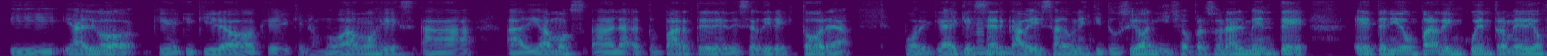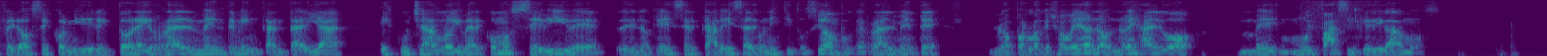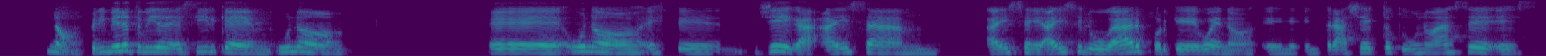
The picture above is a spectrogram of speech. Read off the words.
y, algo que, quiero que, que, nos movamos es a, a digamos, a, tu parte de, ser directora, porque hay que ser cabeza de una institución y yo personalmente he tenido un par de encuentros medio feroces con mi directora y realmente me encantaría escucharlo y ver cómo se vive de lo que es ser cabeza de una institución, porque realmente, por lo que yo veo, no, no es algo muy fácil que digamos. No, primero te voy a decir que uno eh, uno este, llega a, esa, a, ese, a ese lugar porque, bueno, el, trayecto que uno hace es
